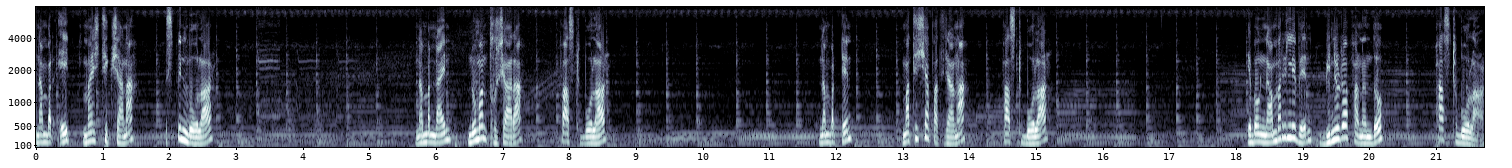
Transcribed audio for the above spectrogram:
number eight Maheesh Theekshana spin bowler number nine Nuwan Thushara fast bowler number ten Matheesha Pathirana fast bowler এবং number eleven Binura Fernando fast bowler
